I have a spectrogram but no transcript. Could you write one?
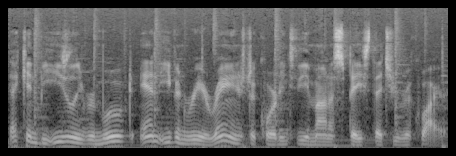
that can be easily removed and even rearranged according to the amount of space that you require.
